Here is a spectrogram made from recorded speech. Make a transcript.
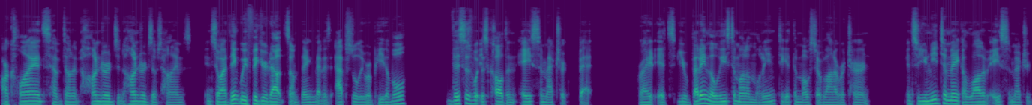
Our clients have done it hundreds and hundreds of times. And so I think we figured out something that is absolutely repeatable. This is what is called an asymmetric bet. right? It's you're betting the least amount of money to get the most amount of return. And so you need to make a lot of asymmetric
